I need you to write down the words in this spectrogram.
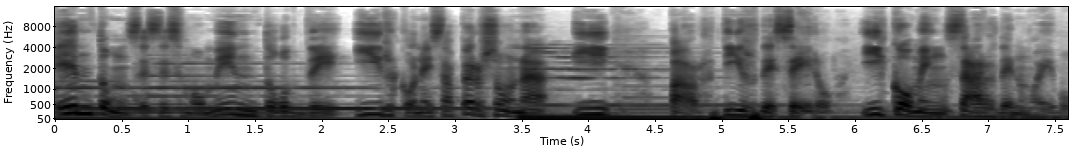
entonces es momento de ir con esa persona y partir de cero y comenzar de nuevo.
